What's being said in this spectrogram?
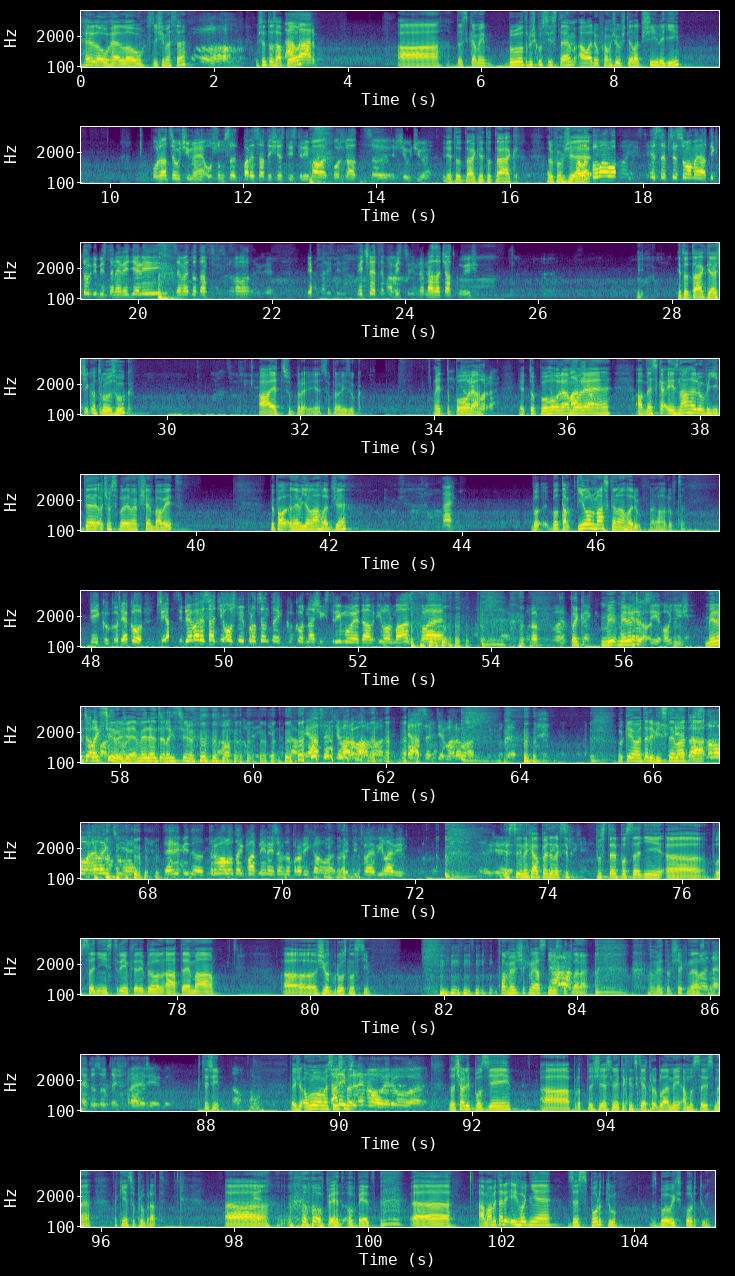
Hello, hello, slyšíme se? Už jsem to zapil. A dneska mi byl trošku systém, ale doufám, že už to je lepší lidi. Pořád se učíme 856. stream, ale pořád se ještě učíme. Je to tak, je to tak. A doufám, že... Ale pomalu a jistě se přesouváme na TikTok, kdybyste nevěděli, chceme to tam přesunout, takže já tady ty věčné téma vystřelím na začátku, víš? Je to tak, já ještě kontroluji zvuk. A je super, je superový zvuk. Je to pohoda, je to pohoda, Super more. A dneska i z náhledu vidíte, o čem se budeme všem bavit. Pepa neviděl náhled, že? Ne, Byl, byl tam Elon Musk na náhledu, na náhledovce. Ty kokot, jako při asi 98% kokot našich streamů je tam Elon Musk, vole, nějaký podobný, vole, Tak my, my jdem tu, si honíš. my jdem tu elektřinu, že? My jdem tu elektřinu. No, já jsem tě varoval, vole. já jsem tě varoval. ok, máme tady víc témat a... slovo elektřině, tehdy mi to trvalo tak dva dny, než jsem to prodýchal, vole, tady ty tvoje výlevy. Takže... Jestli nechápete, tak si puste poslední, uh, poslední stream, který byl na téma uh, život budoucnosti. Tam je všechno jasně Ano. vysvětlené. Tam je to všechno jasné. tady to jsou tež frajeři, jako. Kteří? No. Takže omlouváme se, že jsme jedou, začali později, a protože jsme měli technické problémy a museli jsme taky něco probrat. Uh, opět, opět. Uh, a máme tady i hodně ze sportu, z bojových sportů.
